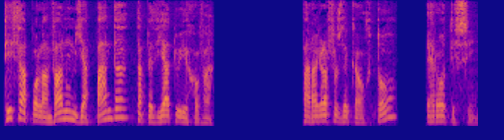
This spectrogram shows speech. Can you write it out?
Τι θα απολαμβάνουν για πάντα τα παιδιά του Ιεχωβά; Παράγραφος 18. Ερώτηση.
